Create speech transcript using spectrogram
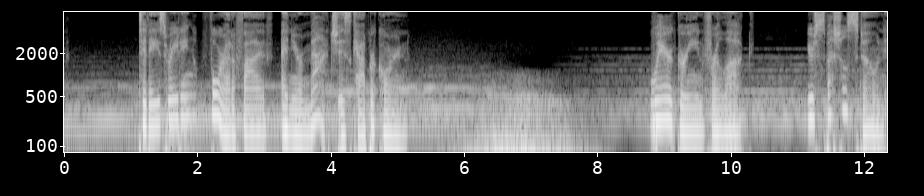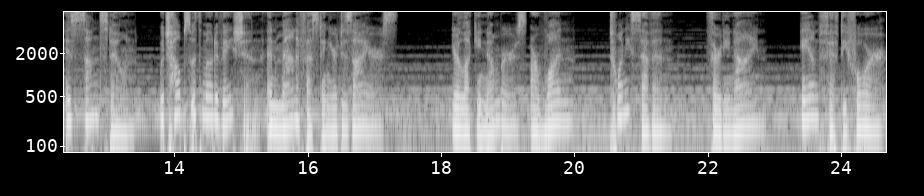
Today's rating 4 out of 5, and your match is Capricorn. Wear green for luck. Your special stone is sunstone, which helps with motivation and manifesting your desires. Your lucky numbers are 1, 27, 39, and 54.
